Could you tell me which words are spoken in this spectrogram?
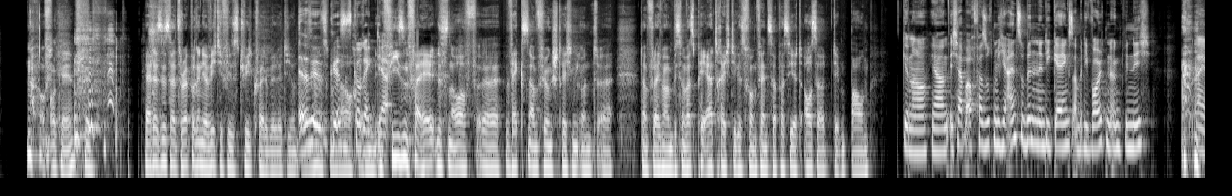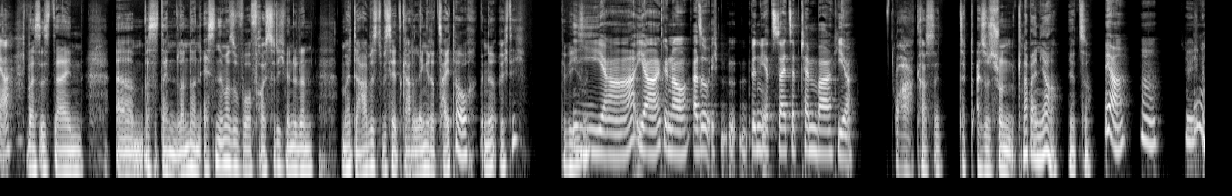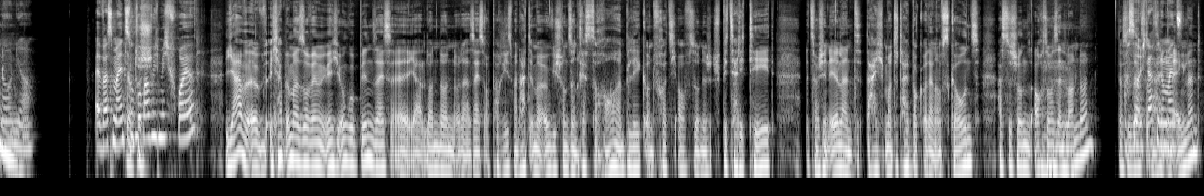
Okay, schön. Ja, das ist als Rapperin ja wichtig für die Street Credibility und so. Das ist- das ist auch korrekt, in, in ja. fiesen Verhältnissen auf äh, Wechsen, Anführungsstrichen, und äh, dann vielleicht mal ein bisschen was PR-Trächtiges vom Fenster passiert, außer dem Baum. Genau, ja. Ich habe auch versucht, mich hier einzubinden in die Gangs, aber die wollten irgendwie nicht. Naja. Was ist dein, ähm, was ist dein London-Essen immer so? Worauf freust du dich, wenn du dann mal da bist? Du bist ja jetzt gerade längere Zeit da auch, ne? Richtig? Gewesen? Ja, ja, genau. Also ich bin jetzt seit September hier. Boah, krass. Sept- Also schon knapp ein Jahr jetzt. Ja, hm. ziemlich genau ein Jahr. Äh, was meinst Ja, du, worauf ich mich freue? Ja, äh, ich habe immer so, wenn, ich irgendwo bin, sei es äh, ja London oder sei es auch Paris, man hat immer irgendwie schon so ein Restaurant im Blick und freut sich auf so eine Spezialität. Äh, Zum Beispiel in Irland, da habe ich immer total Bock dann auf Scones. Hast du schon auch sowas in Mhm. London? Dass Ach so, ich dachte, oder du halt meinst- in England?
